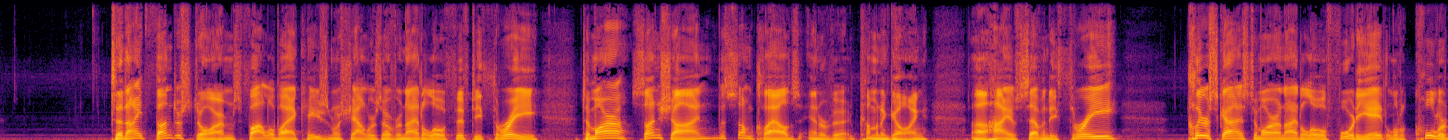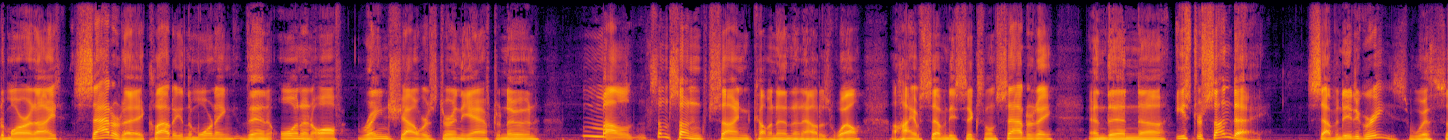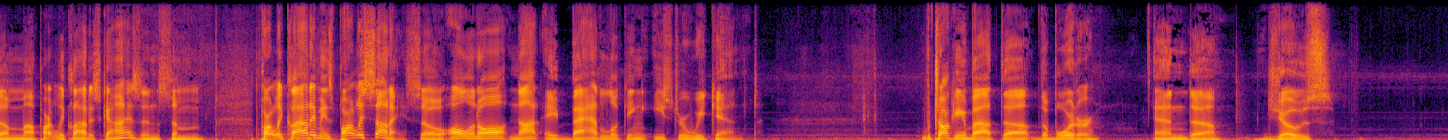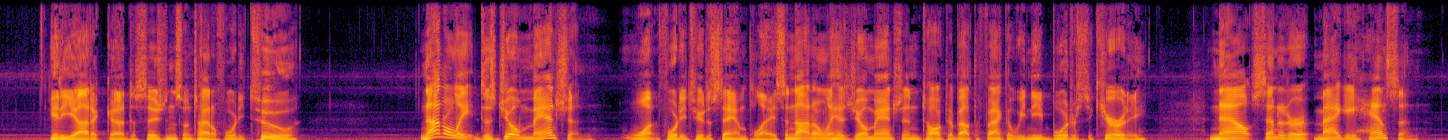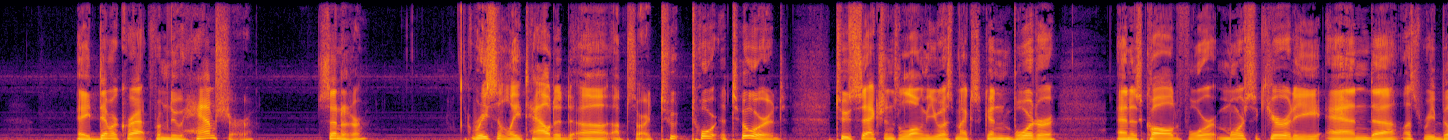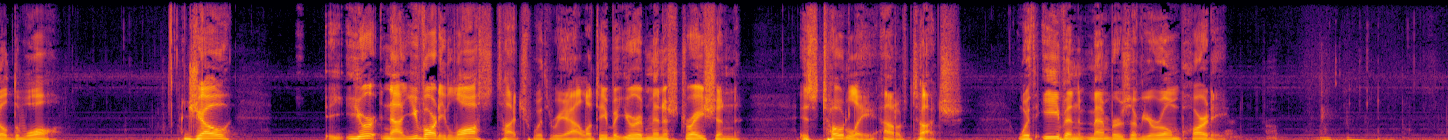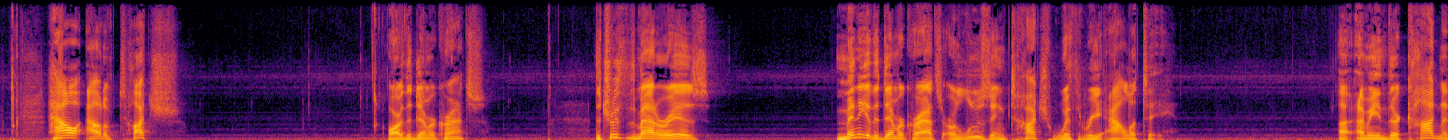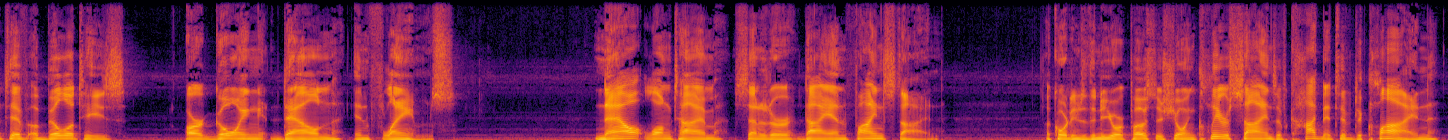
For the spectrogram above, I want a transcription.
Tonight, thunderstorms followed by occasional showers overnight, a low of 53. Tomorrow, sunshine with some clouds coming and going, a high of 73. Clear skies tomorrow night, a low of 48, a little cooler tomorrow night. Saturday, cloudy in the morning, then on and off rain showers during the afternoon. Some sunshine coming in and out as well. A high of 76 on Saturday. And then uh, Easter Sunday, 70 degrees with some uh, partly cloudy skies and some Partly cloudy means partly sunny. So, all in all, not a bad looking Easter weekend. We're talking about uh, the border and uh, Joe's idiotic uh, decisions on Title 42. Not only does Joe Manchin want 42 to stay in place, and not only has Joe Manchin talked about the fact that we need border security, now Senator Maggie Hassan, a Democrat from New Hampshire, senator, recently touted, uh, I'm sorry, toured two sections along the U.S. Mexican border and has called for more security and uh, let's rebuild the wall. Joe, you're now you've already lost touch with reality, but your administration is totally out of touch with even members of your own party. How out of touch are the Democrats? The truth of the matter is, many of the Democrats are losing touch with reality. I mean, their cognitive abilities are going down in flames. Now, longtime Senator Dianne Feinstein, according to the New York Post, is showing clear signs of cognitive decline.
